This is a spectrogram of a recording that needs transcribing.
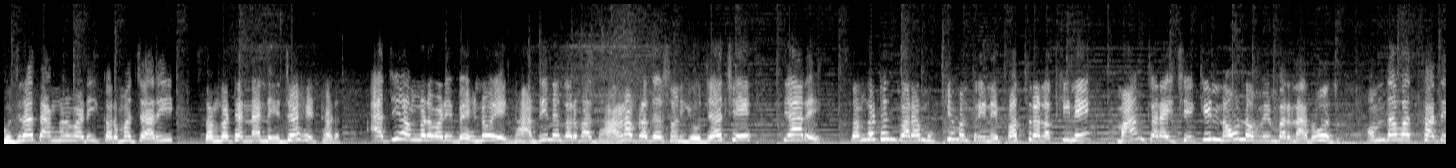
ગુજરાત આંગણવાડી કર્મચારી સંગઠનના નેજા હેઠળ આજે આંગણવાડી બહેનોએ ગાંધીનગરમાં ધારણા પ્રદર્શન યોજ્યા છે, ત્યારે સંગઠન દ્વારા મુખ્યમંત્રીને પત્ર લખીને માંગ કરાઈ છે કે નવ નવેમ્બરના રોજ અમદાવાદ ખાતે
